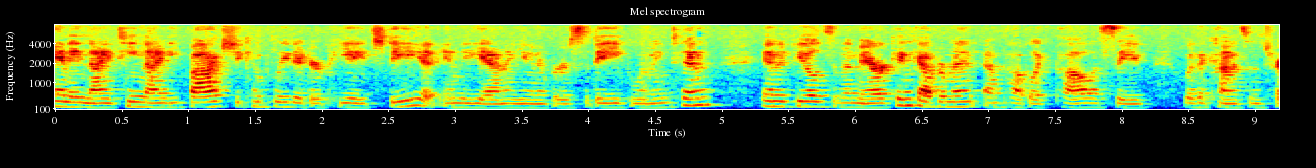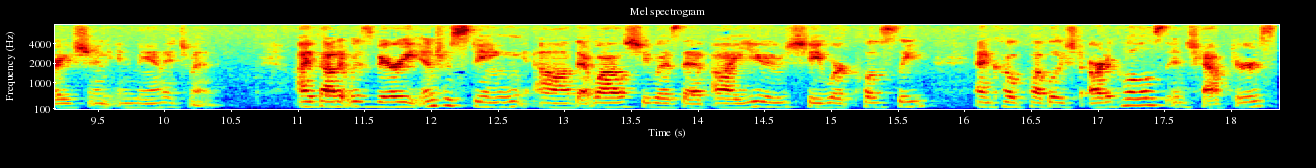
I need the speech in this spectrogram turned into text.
and in 1995, she completed her PhD at Indiana University, Bloomington, in the fields of American government and public policy with a concentration in management. I thought it was very interesting uh, that while she was at IU, she worked closely and co-published articles and chapters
